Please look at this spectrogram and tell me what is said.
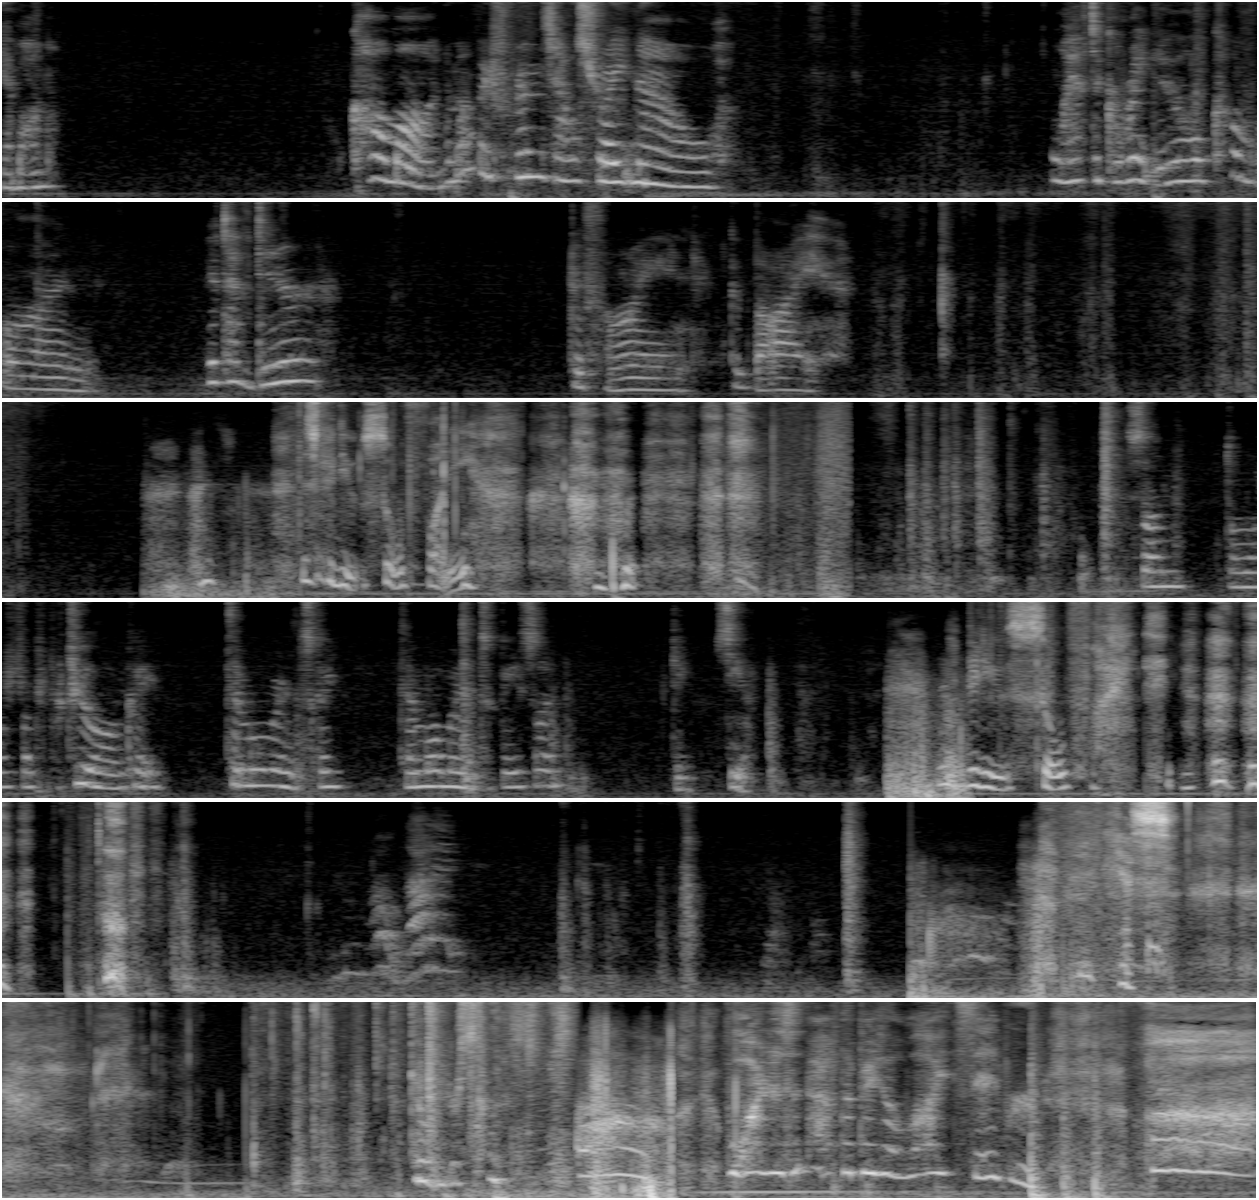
Yeah, mom. Come on, I'm at my friend's house right now. Oh, I have to go right now. Come on. We have to have dinner. Okay, fine. Goodbye. This video is so funny. son, don't watch that for too long, okay? Ten more minutes, okay? Ten more minutes, okay, son? Okay, see ya. This video is so funny. yes. Kill yourself. Oh, why does it have to be the lightsaber? Ah.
